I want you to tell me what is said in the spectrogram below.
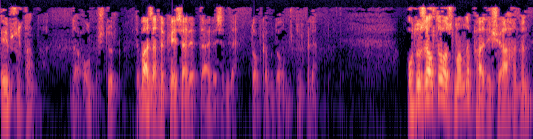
Eyüp Sultan'da olmuştur. İşte bazen Hırkayı Saadet Dairesi'nde, Topkapı'da olmuştur filan. 36 Osmanlı padişahının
